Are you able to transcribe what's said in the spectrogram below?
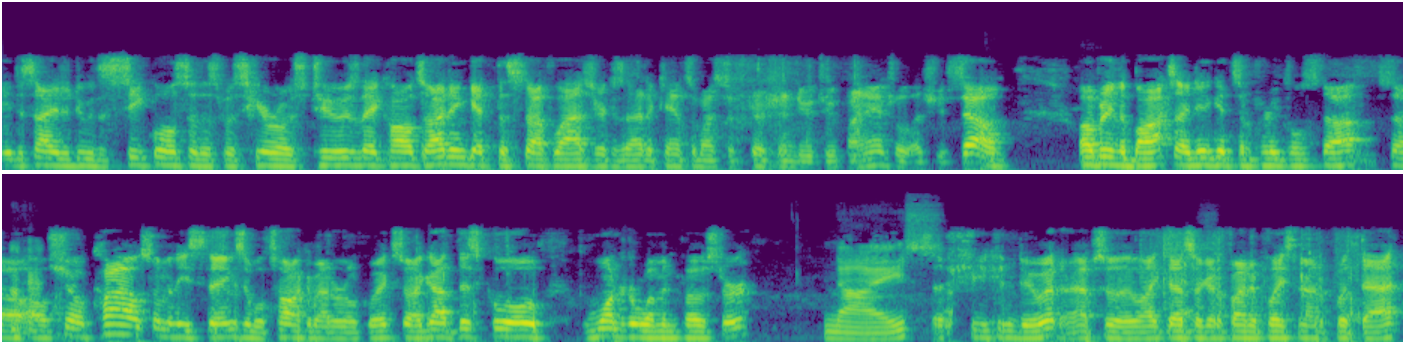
They decided to do the sequel, so this was Heroes 2, as they called. So I didn't get the stuff last year because I had to cancel my subscription due to financial issues. So, opening the box, I did get some pretty cool stuff. So Okay. I'll show Kyle some of these things, and we'll talk about it real quick. So I got this cool Wonder Woman poster. Nice. So she can do it. I absolutely like that. So I got to find a place now to put that.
